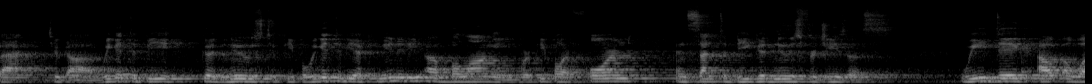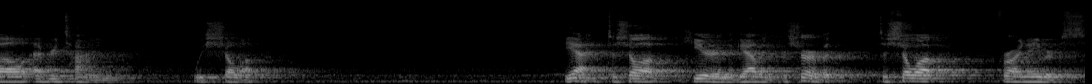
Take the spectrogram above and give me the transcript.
back to God. We get to be good news to people. We get to be a community of belonging where people are formed and sent to be good news for Jesus. We dig out a well every time we show up. Yeah, to show up here in the gathering for sure, but to show up for our neighbors,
